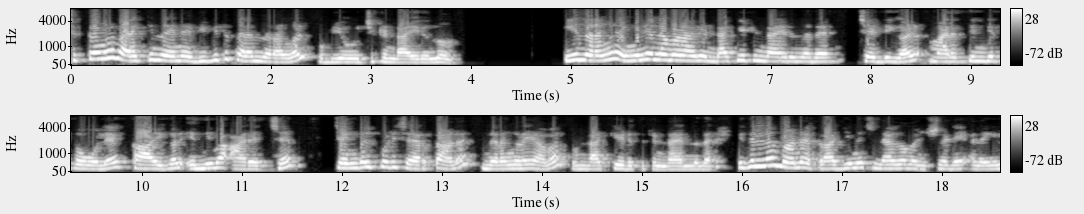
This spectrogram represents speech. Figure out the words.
ചിത്രങ്ങൾ വരയ്ക്കുന്നതിന് വിവിധ തരം നിറങ്ങൾ ഉപയോഗിച്ചിട്ടുണ്ടായിരുന്നു. ഈ നിറങ്ങൾ എങ്ങനെയെല്ലാമാണ് അവർ ഉണ്ടാക്കിയിട്ടുണ്ടായിരുന്നത്? ചെടികൾ മരത്തിന്റെ തോൽ കായ്കൾ എന്നിവ അരച്ച് ചെങ്കൽപ്പൊടി ചേർത്താണ് നിറങ്ങളെ അവ ഉണ്ടാക്കിയെടുത്തിട്ടുണ്ടായിരുന്നത്. ഇതെല്ലാമാണ് പ്രാചീന ശിലാക മനുഷ്യരുടെ അല്ലെങ്കിൽ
